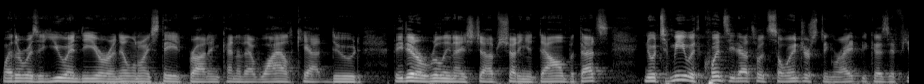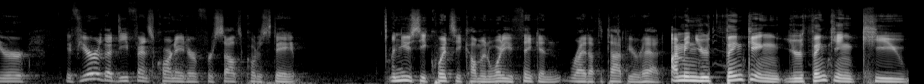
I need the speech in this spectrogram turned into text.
whether it was a UND or an Illinois State brought in kind of that wildcat dude. They did a really nice job shutting it down. But that's, you know, to me with Quincy, that's what's so interesting, right? Because if you're if you're the defense coordinator for South Dakota State and you see Quincy coming, what are you thinking right off the top of your head? I mean, you're thinking you're thinking key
